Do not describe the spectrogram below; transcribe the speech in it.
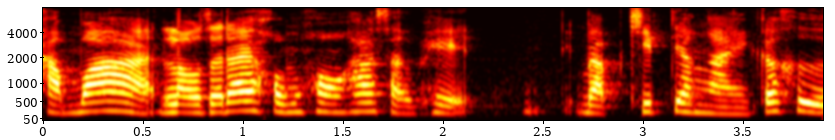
ถามว่าเราจะได้คุ้มครองค่าสาเหตุแบบคิดยังไงก็คือ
